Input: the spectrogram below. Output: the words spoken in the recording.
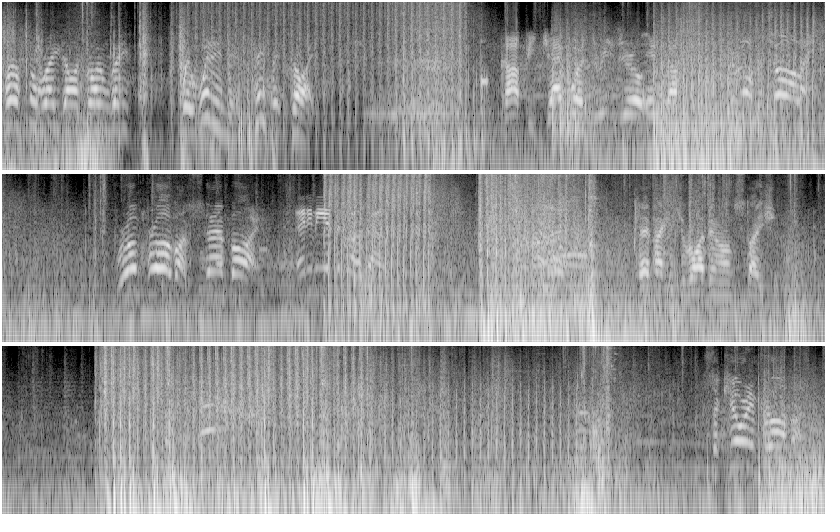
personal radar drone ready. We're winning this. Keep it tight. Copy. Jaguar 3-0 inbound. We lost Charlie. We're on Bravo. Stand by. Enemy at the compound. Care package arriving on station. Securing Bravo.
